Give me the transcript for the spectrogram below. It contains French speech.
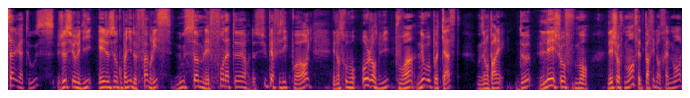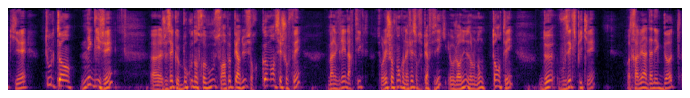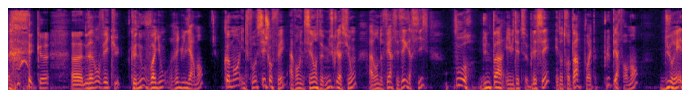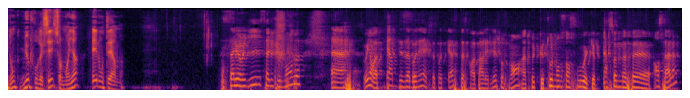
Salut à tous, je suis Rudy et je suis en compagnie de Fabrice. Nous sommes les fondateurs de superphysique.org et nous retrouvons aujourd'hui pour un nouveau podcast où nous allons parler de l'échauffement. L'échauffement, cette partie de l'entraînement qui est tout le temps négligée. Euh, je sais que beaucoup d'entre vous sont un peu perdus sur comment s'échauffer, malgré l'article sur l'échauffement qu'on a fait sur Superphysique. Et aujourd'hui, nous allons donc tenter de vous expliquer au travers d'anecdotes que euh, nous avons vécues, que nous voyons régulièrement, comment il faut s'échauffer avant une séance de musculation, avant de faire ces exercices, pour d'une part éviter de se blesser, et d'autre part pour être plus performant, durer et donc mieux progresser sur le moyen et long terme. Salut Rudy, salut tout le monde. Euh, oui, on va perdre des abonnés avec ce podcast parce qu'on va parler de l'échauffement, un truc que tout le monde s'en fout et que personne ne fait en salle.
